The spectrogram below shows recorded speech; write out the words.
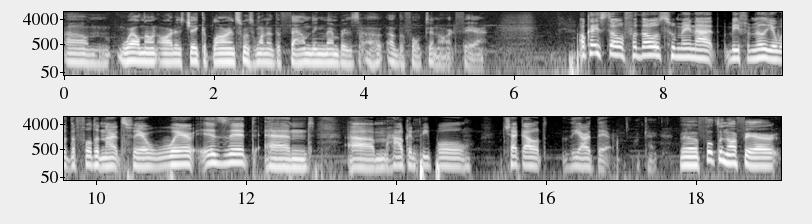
um, well known artists, Jacob Lawrence was one of the founding members of, of the Fulton Art Fair. Okay, so for those who may not be familiar with the Fulton Arts Fair, where is it and um, how can people check out the art there? Okay. The Fulton Art Fair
